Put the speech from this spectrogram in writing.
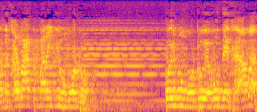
અને કડવાટ મારી ગયું મોઢું. કોઈનું મોઢું એવું દેખાય આવા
